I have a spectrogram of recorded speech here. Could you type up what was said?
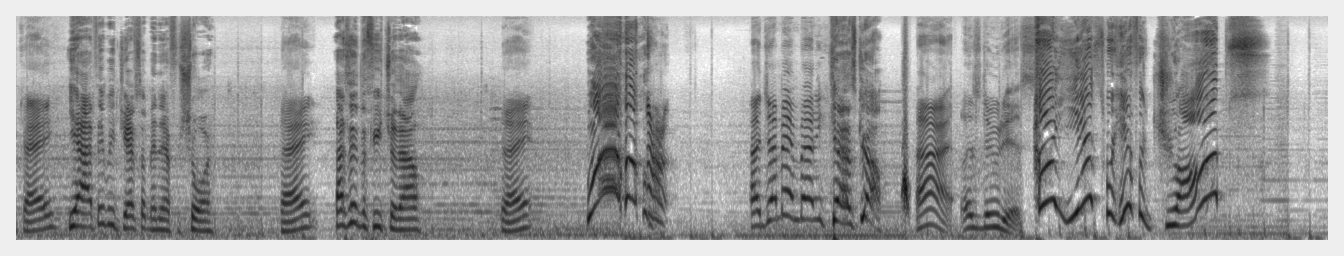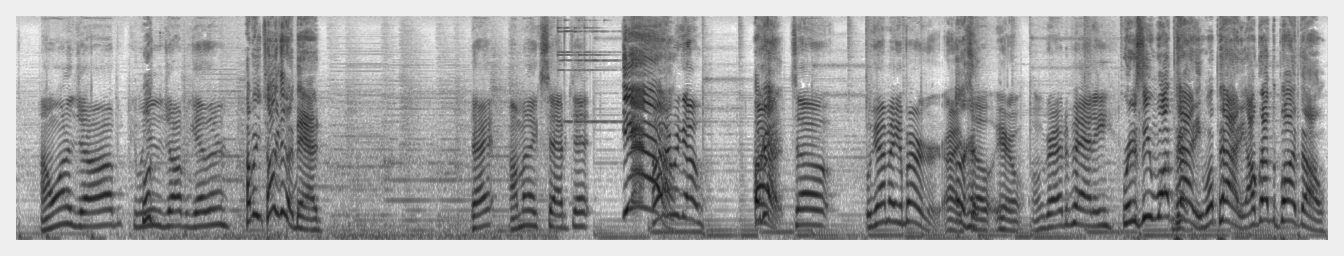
Okay. Yeah, I think we jam something in there for sure. Okay. That's in the future, though. Okay. Uh, jump in, buddy. Okay, let's go. All right, let's do this. Hi, yes, we're here for jobs. I want a job. Can we What? do the job together? How many talking to that man? Okay, I'm gonna accept it. Yeah. Oh, there we go. Okay. right, so we gotta make a burger. All right, Okay. so here, I'm gonna grab the patty. We're gonna see one patty, one patty. I'll grab the bun though.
